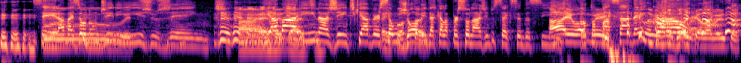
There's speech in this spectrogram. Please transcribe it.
Será? Mas eu não dirijo, gente. Ah, é e a verdade. Marina, gente, que é a versão importante. jovem daquela personagem do Sex and the City. Ah, eu, eu tô passada, é Ela me igual. mandou aquela mensagem.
